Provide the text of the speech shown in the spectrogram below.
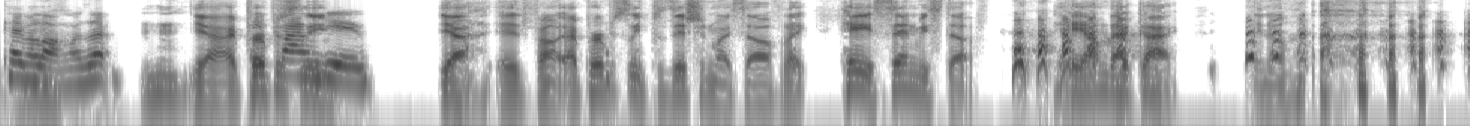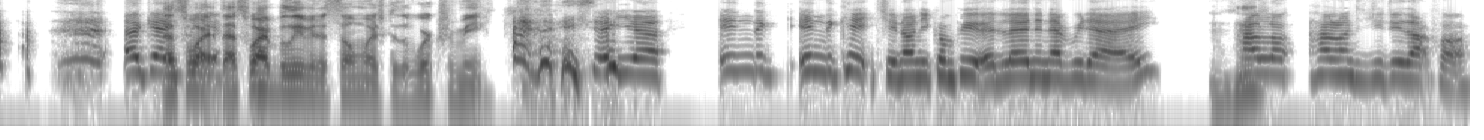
came Mhm. along, was it? Mhm. Yeah, I purposely you. Yeah, it found I purposely positioned myself like, hey, send me stuff. Hey, I'm that guy. You know, Okay. that's so why that's why I believe in it so much because it worked for me. so you're in the in the kitchen on your computer learning every day. Mhm. How long how long did you do that for?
